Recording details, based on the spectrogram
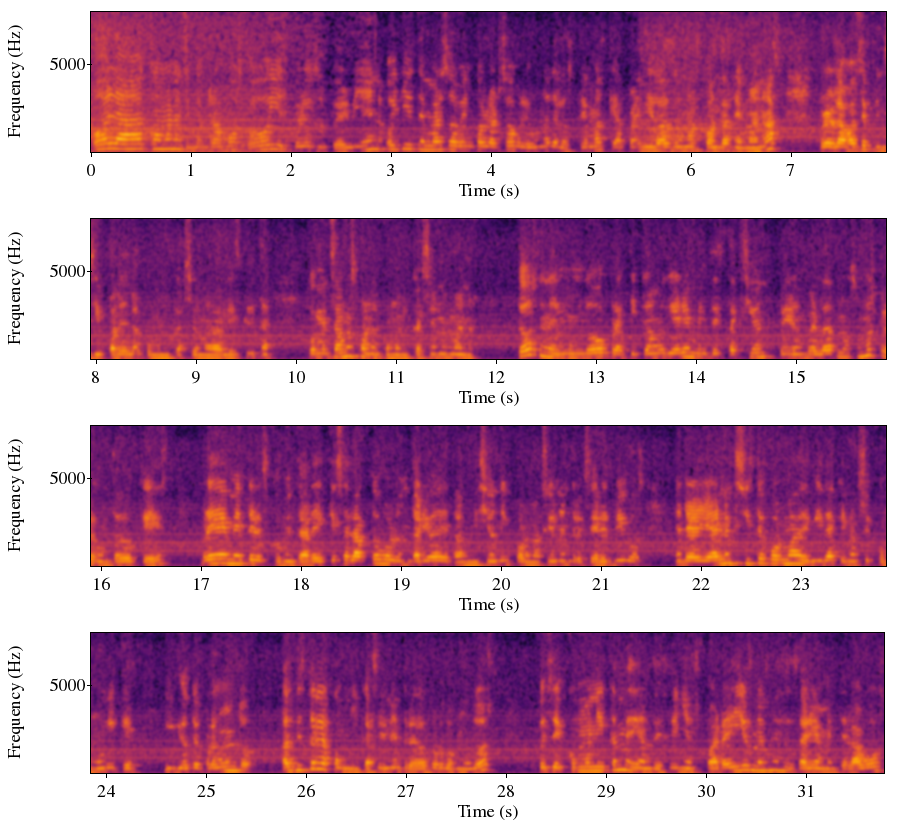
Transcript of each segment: Hola, ¿cómo nos encontramos hoy? Espero súper bien. Hoy 10 de marzo vengo a hablar sobre uno de los temas que he aprendido hace unas cuantas semanas, pero la base principal es la comunicación oral y escrita. Comenzamos con la comunicación humana. Todos en el mundo practicamos diariamente esta acción, pero en verdad nos hemos preguntado qué es. Brevemente les comentaré que es el acto voluntario de transmisión de información entre seres vivos. En realidad no existe forma de vida que no se comunique. Y yo te pregunto, ¿has visto la comunicación entre dos sordomudos? Pues se comunican mediante señas. Para ellos no es necesariamente la voz.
